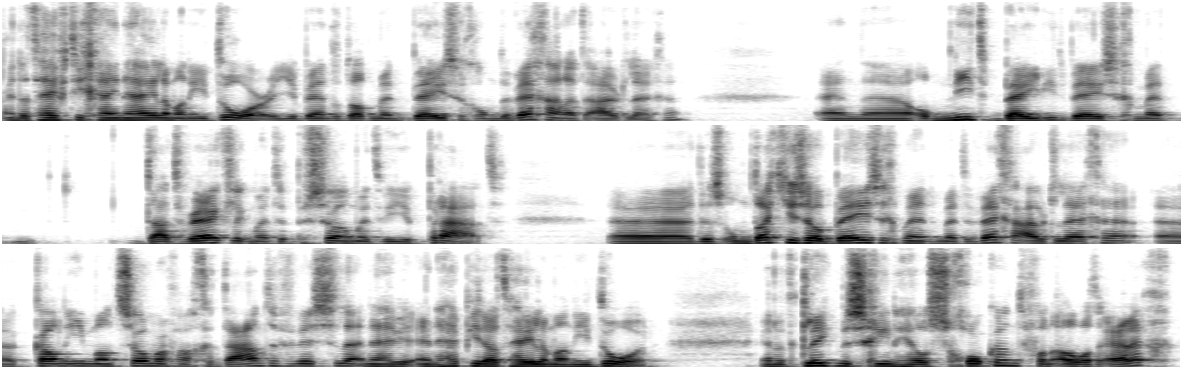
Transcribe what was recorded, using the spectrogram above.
En dat heeft diegene helemaal niet door. Je bent op dat moment bezig om de weg aan het uitleggen. En op niet ben je niet bezig met daadwerkelijk met de persoon met wie je praat. dus omdat je zo bezig bent met de weg uitleggen, kan iemand zomaar van gedaante verwisselen en heb, je, en heb je dat helemaal niet door. En dat klinkt misschien heel schokkend, van oh wat erg.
